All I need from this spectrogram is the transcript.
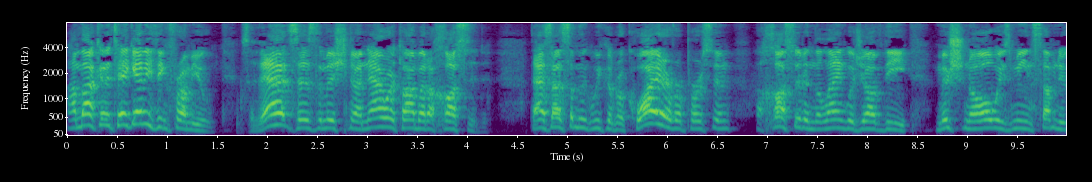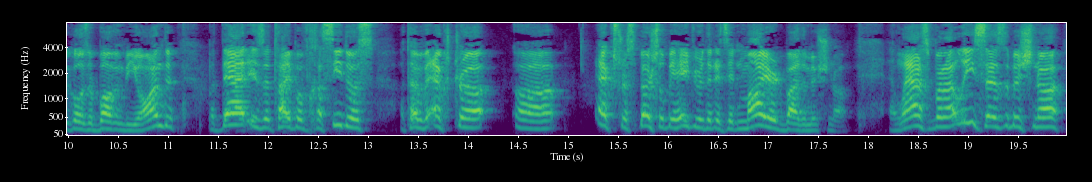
I'm not going to take anything from you. So that says the Mishnah. Now we're talking about a chassid. That's not something we could require of a person. A chassid in the language of the Mishnah always means somebody who goes above and beyond. But that is a type of chassidus, a type of extra, uh, extra special behavior that is admired by the Mishnah. And last but not least, says the Mishnah,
